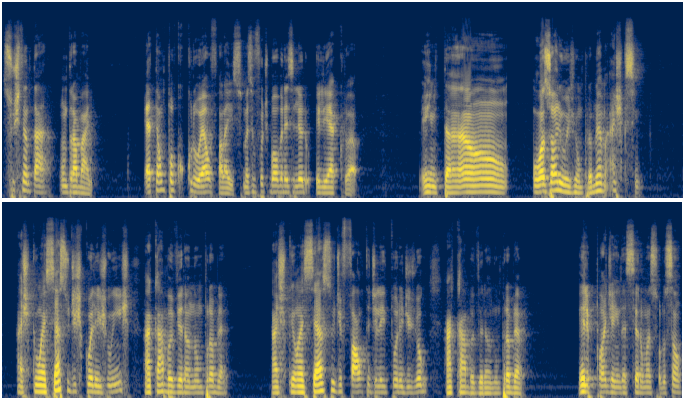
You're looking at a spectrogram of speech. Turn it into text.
sustentar um trabalho. É até um pouco cruel falar isso, mas o futebol brasileiro, ele é cruel. Então, o Osório hoje é um problema? Acho que sim. Acho que um excesso de escolhas ruins acaba virando um problema. Acho que um excesso de falta de leitura de jogo acaba virando um problema. Ele pode ainda ser uma solução?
